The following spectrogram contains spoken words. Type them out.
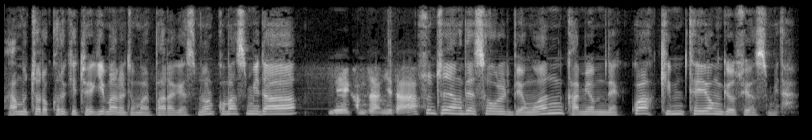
아무쪼록 그렇게 되기만을 정말 바라겠습니다. 오늘 고맙습니다. 네, 감사합니다. 순천향대 서울병원 감염내과 김태영 교수였습니다.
